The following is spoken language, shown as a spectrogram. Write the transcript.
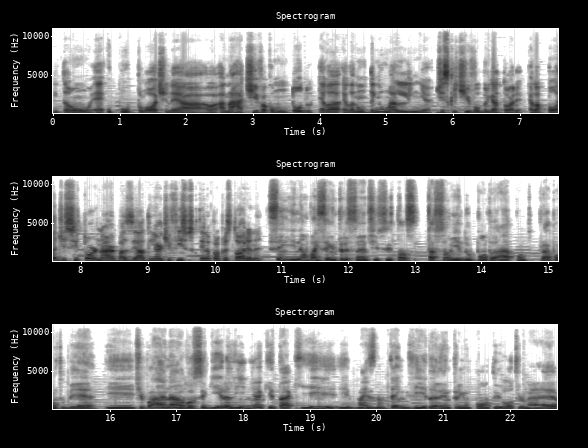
Então, é, o, o plot, né, a, a, narrativa como um todo, ela, ela não tem uma linha descritiva obrigatória. Ela pode se tornar baseada em artifícios que tem na própria história, né? Sim, e não vai ser interessante se tá, tá só indo ponto A ponto, pra ponto B e tipo, ah, não, eu vou seguir a linha que tá aqui, e, mas não tem vida entre um ponto e outro, né?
